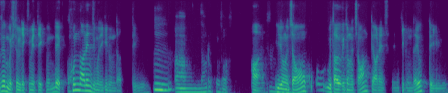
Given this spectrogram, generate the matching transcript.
全部一人で決めていくんで、こんなアレンジもできるんだっていう。うん。ああ、なるほど。はい。井戸の茶碗を、歌う井戸の茶碗ってアレンジでできるんだよっていう。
